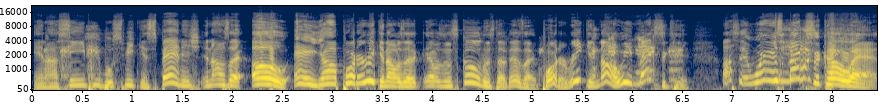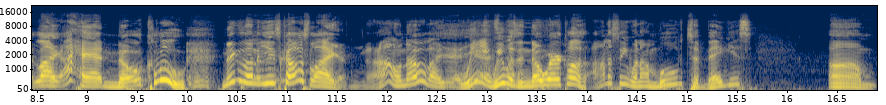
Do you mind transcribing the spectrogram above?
and I seen people speaking Spanish and I was like, "Oh, hey, y'all Puerto Rican." I was like I was in school and stuff. They was like, "Puerto Rican? No, we Mexican." I said, "Where is Mexico at?" Like I had no clue. Niggas on the East Coast like, I don't know, like Yeah, we yeah, we wasn't nowhere close. Honestly, when I moved to Vegas, um,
